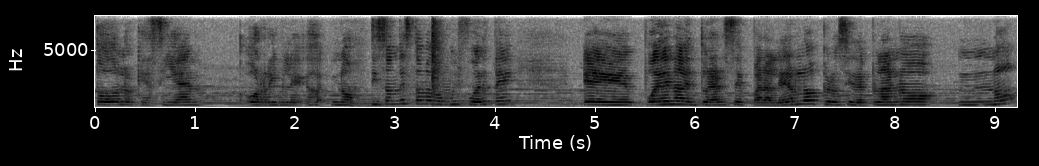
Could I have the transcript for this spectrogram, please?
todo lo que hacían horrible. No, si son de estómago muy fuerte, eh, pueden aventurarse para leerlo, pero si de plano no,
